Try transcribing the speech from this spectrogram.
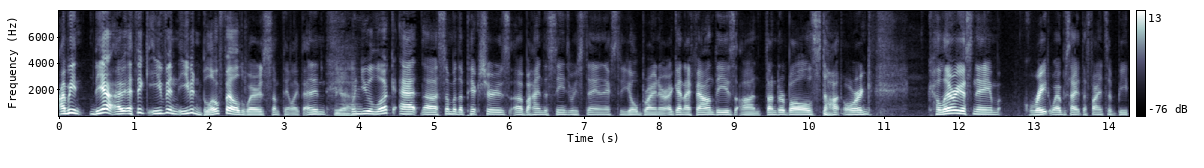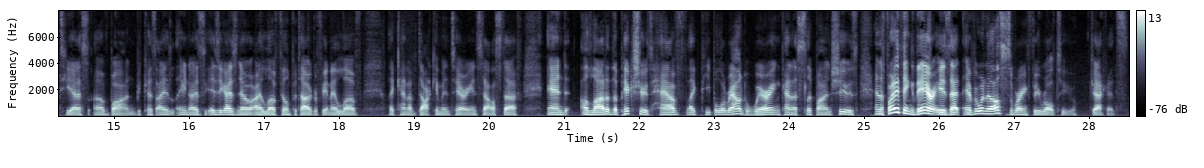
I mean, yeah, I, I think even even Blofeld wears something like that. And Yeah. when you look at uh, some of the pictures uh, behind the scenes where he's standing next to Yul Brynner, again, I found these on thunderballs.org. Hilarious name, great website to find some BTS of Bond because I, you know, as, as you guys know, I love film photography and I love like kind of documentarian style stuff. And a lot of the pictures have like people around wearing kind of slip on shoes. And the funny thing there is that everyone else is wearing three roll two jackets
